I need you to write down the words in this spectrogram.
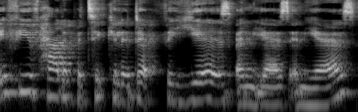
if you've had a particular debt for years and years and years,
